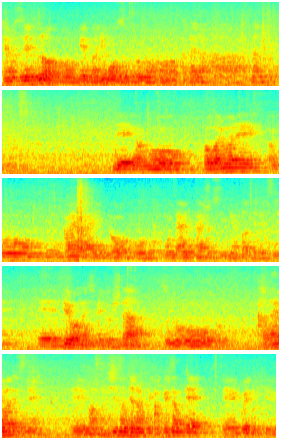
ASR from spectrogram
ジャムスネットのメンバーにも相当の方がなっております。であの我々あの海外の問題に対処するにあたってですね、えー、テロをはじめとしたその課題はですねえーまあ、足し算じゃなくて掛け算で、えー、増えてきている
